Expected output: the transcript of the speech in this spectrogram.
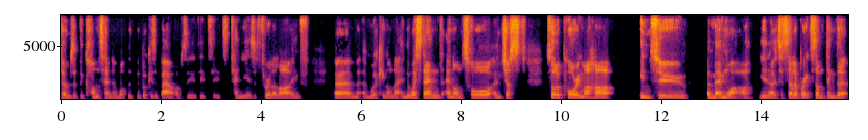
terms of the content and what the, the book is about. Obviously, it's, it's 10 years of Thriller Live um, and working on that in the West End and on tour and just sort of pouring my heart into a memoir, you know, to celebrate something that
